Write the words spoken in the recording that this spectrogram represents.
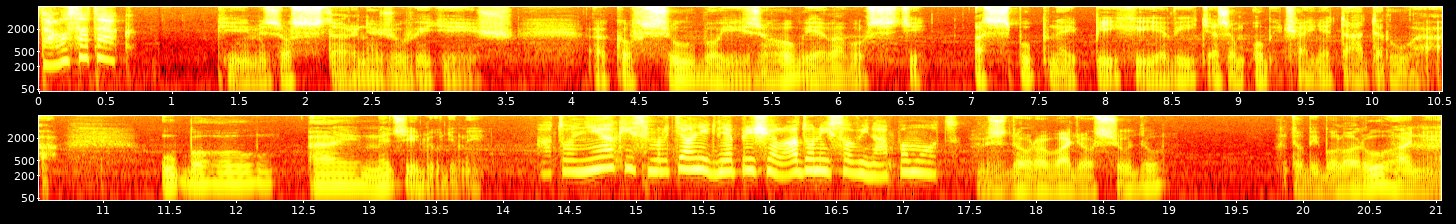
Stalo sa tak? Kým zostarneš, uvidíš, ako v súboji z hovievavosti a spupnej pýchy je víťazom obyčajne tá druhá. U bohov aj medzi ľuďmi. A to nejaký smrteľník neprišiel Adonisovi na pomoc? Vzdorovať osudu? To by bolo rúhanie.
